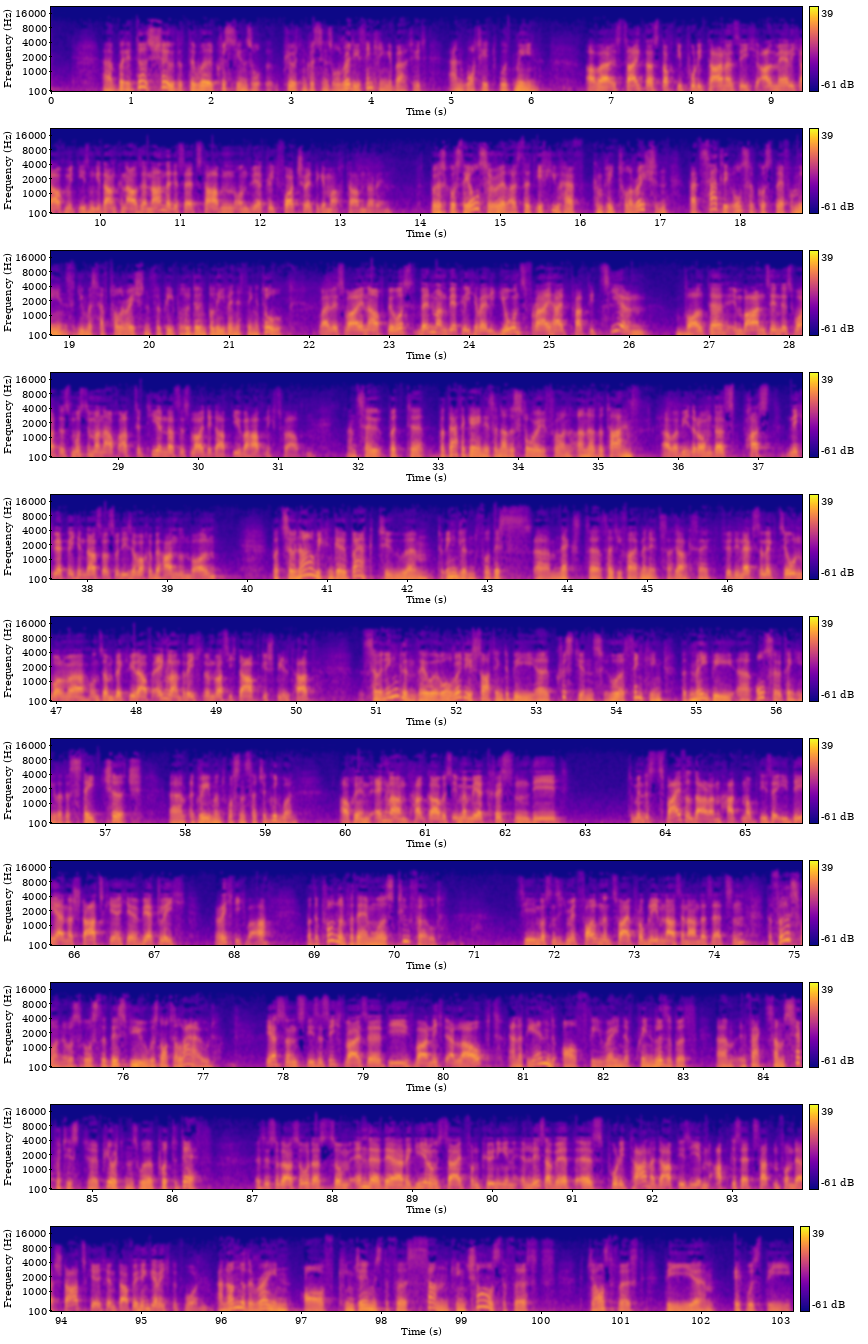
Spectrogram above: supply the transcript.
Uh, but it does show that there were Christians, Puritan Christians already thinking about it and what it would mean. Aber es zeigt, dass doch die Puritaner sich allmählich auch mit diesem Gedanken auseinandergesetzt haben und wirklich Fortschritte gemacht haben darin. Because, of course, they also realize that if you have complete toleration, that sadly also, of course, therefore means that you must have toleration for people who don't believe anything at all. Weil es war ihnen auch bewusst, wenn man wirklich Religionsfreiheit praktizieren wollte, im wahren Sinn des Wortes, musste man auch akzeptieren, dass es Leute gab, die überhaupt nichts glaubten. And so, but, uh, but that again is another story for an, another time. Aber wiederum, das passt nicht wirklich in das, was wir diese Woche behandeln wollen. But so now we can go back to, um, to England for this um, next uh, 35 minutes, I Ja, think. So, für die nächste Lektion wollen wir unseren Blick wieder auf England richten und was sich da abgespielt hat. So in England, there were already starting to be uh, Christians who were thinking that maybe uh, also thinking that a state-church um, agreement wasn't such a good one. Auch in England gab es immer mehr Christen, die zumindest Zweifel daran hatten, ob diese Idee einer Staatskirche wirklich richtig war. But the problem for them was twofold. Sie mussten sich mit folgenden zwei Problemen auseinandersetzen. The first one was, of course, that this view was not allowed. Erstens, diese Sichtweise, die war nicht erlaubt. And at the end of the reign of Queen Elizabeth, um, in fact, some separatist uh, Puritans were put to death. Es ist sogar so, dass zum Ende der Regierungszeit von Königin Elisabeth es Puritaner gab, die sich eben abgesetzt hatten von der Staatskirche und dafür hingerichtet wurden. And under the reign of King James I's son, King Charles I, Charles I, the, um, it was the,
